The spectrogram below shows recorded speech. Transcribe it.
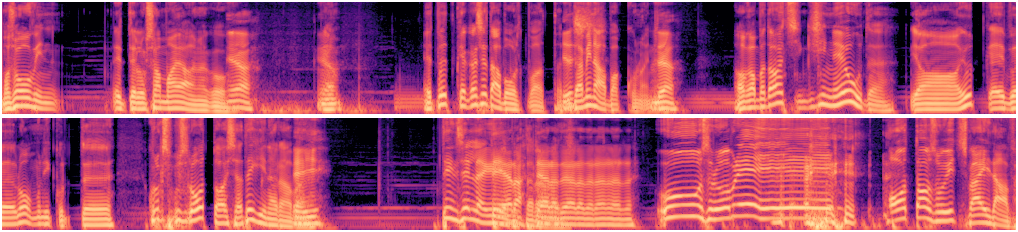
ma soovin, et teil oleks sama hea nagu, et võtke ka seda poolt vaata yes., mida mina pakun onju. aga ma tahtsingi sinna jõuda ja jutt käib eh, loomulikult. kuule, kas ma selle Otto asja tegin ära või? Teen selle tee ära, tee ära, tee ära, tee ära, tee ära. uus rubriik, Otto Suits väidab.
